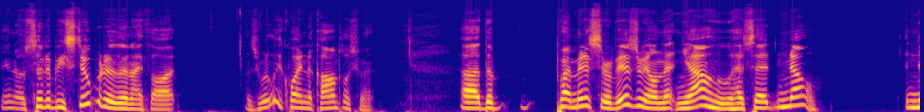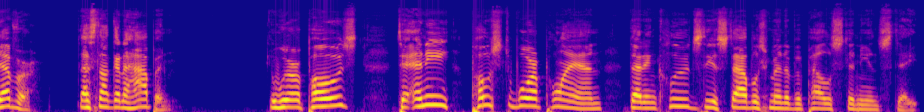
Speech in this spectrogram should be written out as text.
You know, so to be stupider than I thought is really quite an accomplishment. Uh, the Prime Minister of Israel, Netanyahu, has said, no, never. That's not going to happen. We're opposed to any post war plan that includes the establishment of a Palestinian state.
